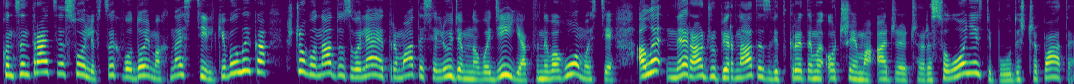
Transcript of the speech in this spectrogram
Концентрація солі в цих водоймах настільки велика, що вона дозволяє триматися людям на воді, як в невагомості, але не раджу пірнати з відкритими очима, адже через солоність буде щепати.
